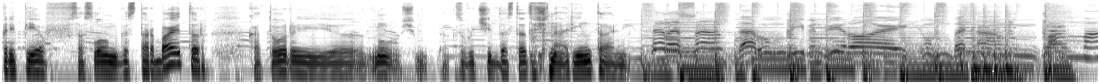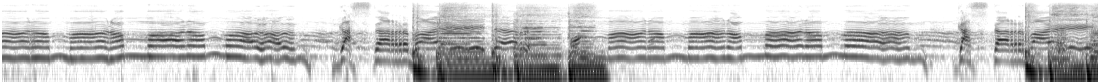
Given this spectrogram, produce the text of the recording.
припев со словом «гастарбайтер», который, э, ну, в общем, так, звучит достаточно ориентально. Gastarbeiter, aman, aman, Gastarbeiter,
